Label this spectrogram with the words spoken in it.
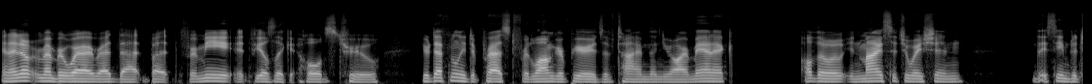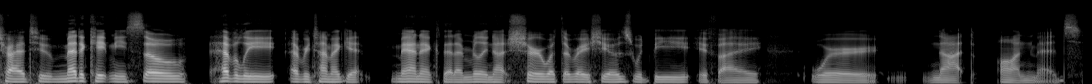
And I don't remember where I read that, but for me, it feels like it holds true. You're definitely depressed for longer periods of time than you are manic. Although, in my situation, they seem to try to medicate me so heavily every time I get manic that I'm really not sure what the ratios would be if I were not on meds.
